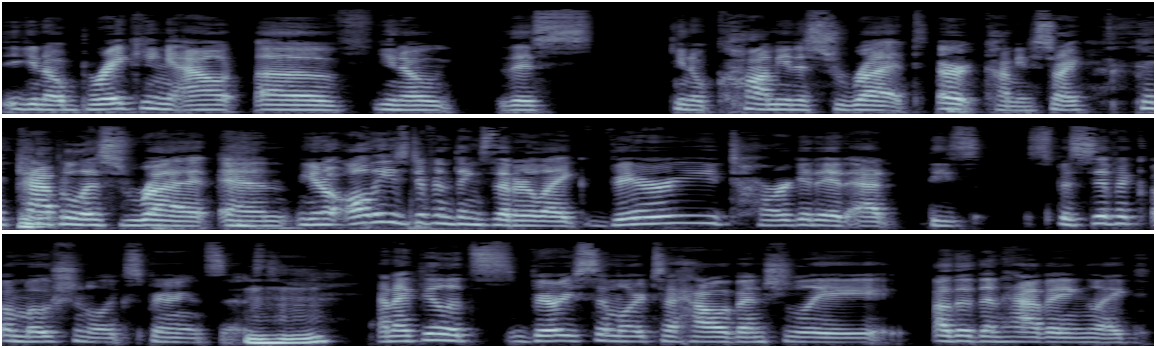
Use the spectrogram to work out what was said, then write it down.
you know breaking out of you know this you know communist rut or communist sorry capitalist rut and you know all these different things that are like very targeted at these specific emotional experiences. Hmm and i feel it's very similar to how eventually other than having like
